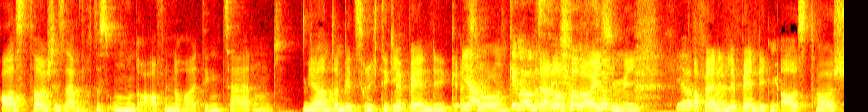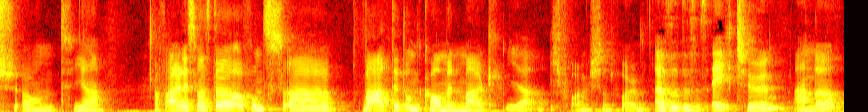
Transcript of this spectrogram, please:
Austausch ist einfach das Um und Auf in der heutigen Zeit. Und ja, und dann wird es richtig lebendig. Also ja, genau, das darauf freue ich mich. Ja, auf voll. einen lebendigen Austausch und ja, auf alles, was da auf uns äh, wartet und kommen mag. Ja, ich freue mich schon voll. Also das ist echt schön. Anna,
